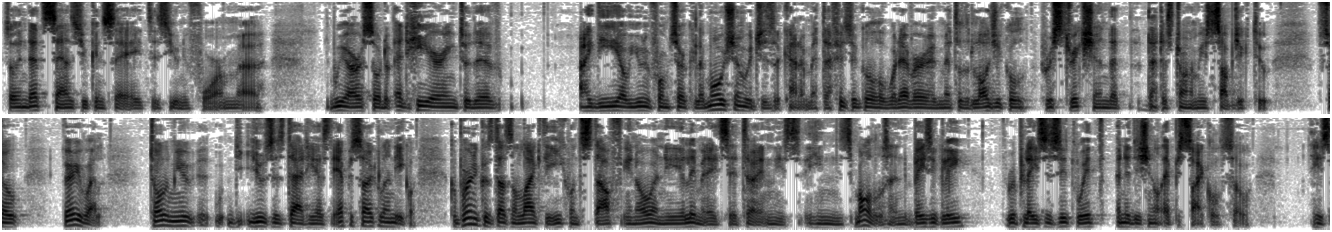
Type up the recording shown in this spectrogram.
So in that sense, you can say it is uniform. Uh, we are sort of adhering to the idea of uniform circular motion, which is a kind of metaphysical or whatever methodological restriction that that astronomy is subject to. So very well. Ptolemy uses that. He has the epicycle and the equant. Copernicus doesn't like the equant stuff, you know, and he eliminates it uh, in his in his models and basically replaces it with an additional epicycle. So his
